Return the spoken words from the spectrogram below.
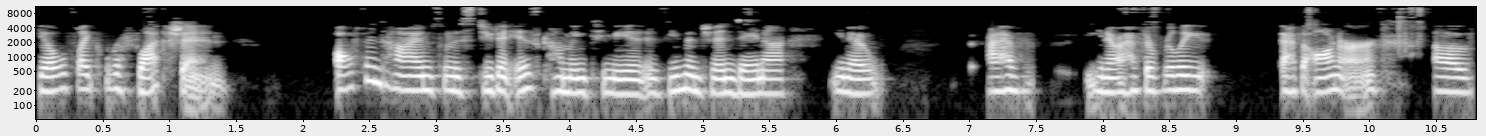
skills like reflection. Oftentimes, when a student is coming to me, and as you mentioned, Dana, you know, I have, you know, I have the really, I have the honor of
